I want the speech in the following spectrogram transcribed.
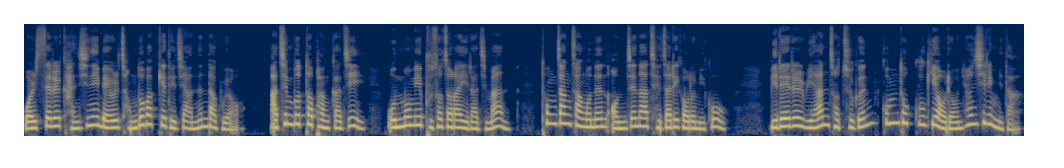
월세를 간신히 메울 정도밖에 되지 않는다고요. 아침부터 밤까지 온몸이 부서져라 일하지만 통장 장원은 언제나 제자리 걸음이고 미래를 위한 저축은 꿈도 꾸기 어려운 현실입니다.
